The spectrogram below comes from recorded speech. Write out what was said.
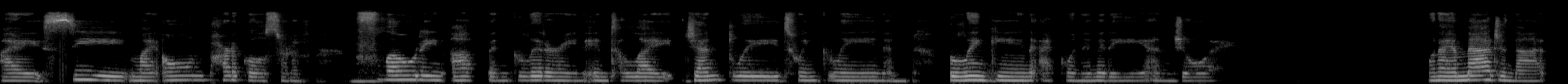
I see my own particles sort of floating up and glittering into light, gently twinkling and blinking equanimity and joy. When I imagine that,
